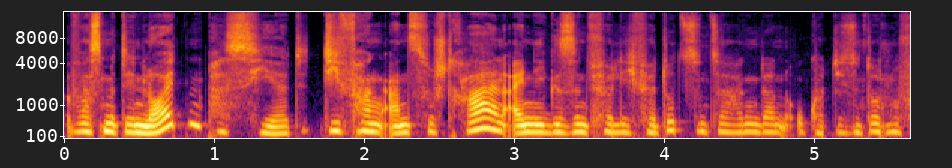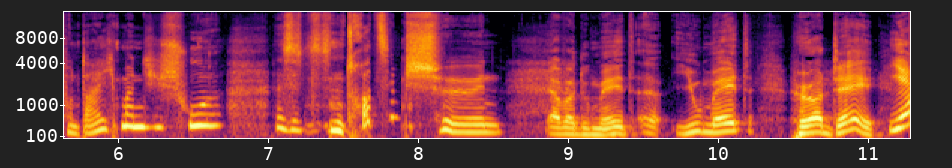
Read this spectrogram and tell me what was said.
was mit den Leuten passiert. Die fangen an zu strahlen. Einige sind völlig verdutzt und sagen dann, oh Gott, die sind doch nur von Deichmann, die Schuhe. Also, die sind trotzdem schön. Ja, aber du made, uh, you made her day. Ja.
